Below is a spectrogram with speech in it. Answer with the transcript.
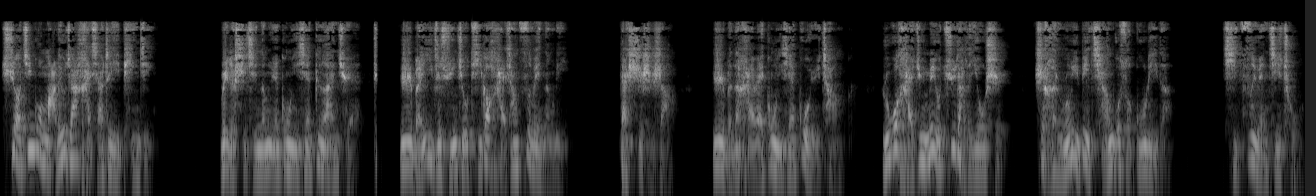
需要经过马六甲海峡这一瓶颈，为了使其能源供应线更安全，日本一直寻求提高海上自卫能力。但事实上，日本的海外供应线过于长，如果海军没有巨大的优势，是很容易被强国所孤立的，其资源基础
